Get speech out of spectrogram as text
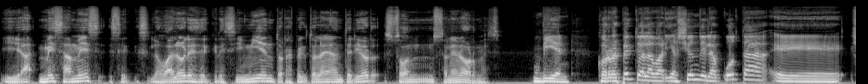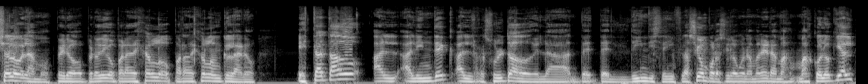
y a- mes a mes se- los valores de crecimiento respecto al año anterior son, son enormes. Bien, con respecto a la variación de la cuota, eh, ya lo hablamos, pero, pero digo, para dejarlo, para dejarlo en claro, está atado al, al INDEC, al resultado de la, de- del índice de inflación, por decirlo de alguna manera más, más coloquial,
